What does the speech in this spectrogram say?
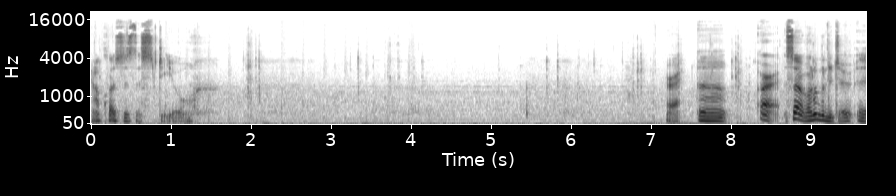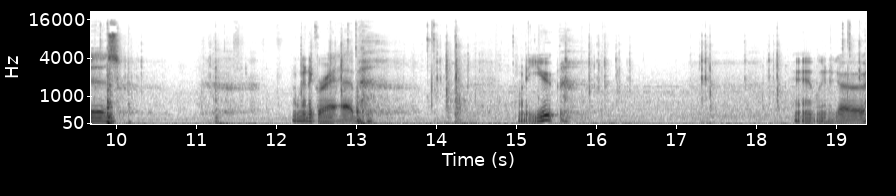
How close is the steel? Alright, uh, alright, so what I'm going to do is I'm going to grab one of you. And we're going to go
